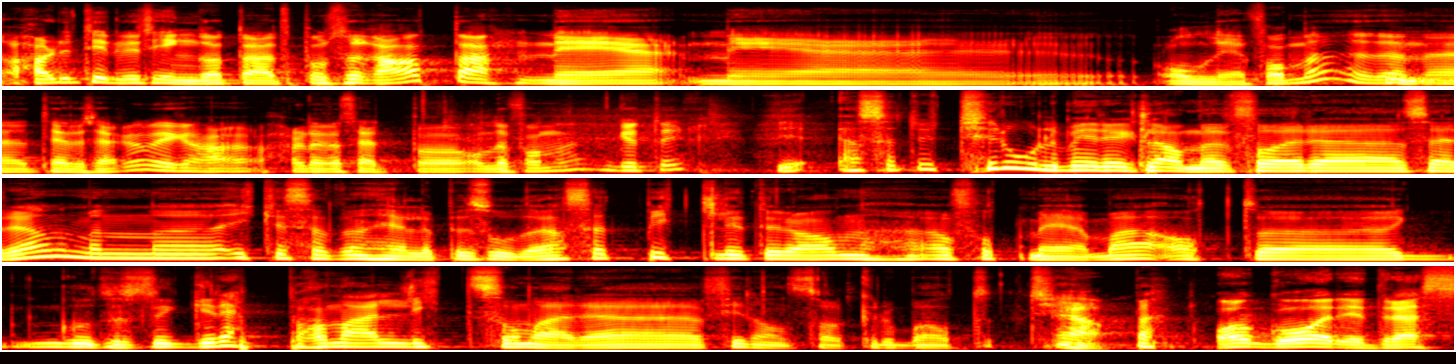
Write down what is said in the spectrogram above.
har de tydeligvis inngått da, et sponsorat da, med, med Oljefondet, denne TV-serien. Har, har dere sett på Oljefondet, gutter? Jeg har sett utrolig mye reklame for serien, men ikke sett en hel episode. Jeg har sett bitte lite grann. Jeg har fått med meg at uh, godeste Grepp han er litt sånn finansakrobat-type. Ja. Og han går i dress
